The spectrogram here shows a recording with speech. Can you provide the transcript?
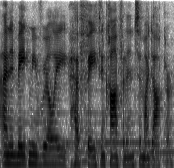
and it made me really have faith and confidence in my doctor.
